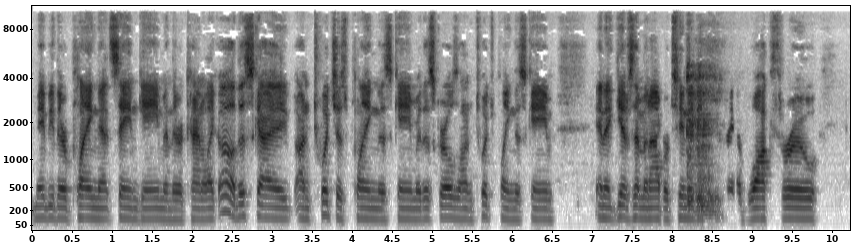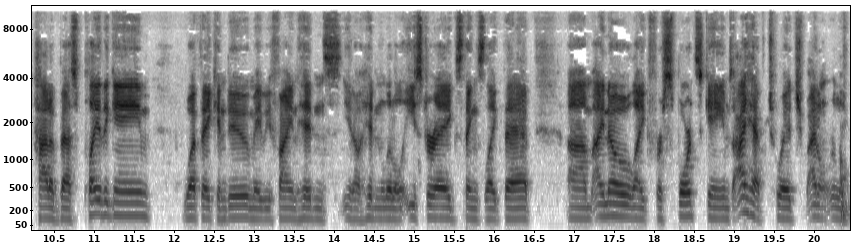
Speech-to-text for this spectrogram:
maybe they're playing that same game and they're kind of like, oh, this guy on Twitch is playing this game, or this girl's on Twitch playing this game, and it gives them an opportunity to kind of walk through how to best play the game, what they can do, maybe find hidden, you know, hidden little Easter eggs, things like that. Um, I know, like for sports games, I have Twitch. I don't really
